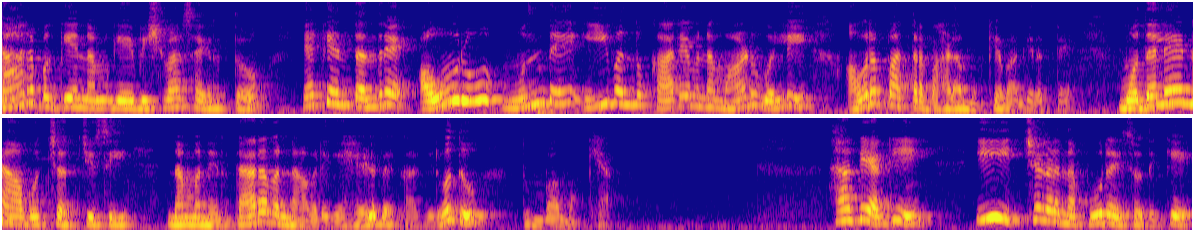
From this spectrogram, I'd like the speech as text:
ಯಾರ ಬಗ್ಗೆ ನಮಗೆ ವಿಶ್ವಾಸ ಇರುತ್ತೋ, ಯಾಕೆ ಅಂತಂದರೆ ಅವರು ಮುಂದೆ ಈ ಒಂದು ಕಾರ್ಯವನ್ನು ಮಾಡುವಲ್ಲಿ ಅವರ ಪಾತ್ರ ಬಹಳ ಮುಖ್ಯವಾಗಿರುತ್ತೆ. ಮೊದಲೇ ನಾವು ಚರ್ಚಿಸಿ ನಮ್ಮ ನಿರ್ಧಾರವನ್ನು ಅವರಿಗೆ ಹೇಳಬೇಕಾಗಿರೋದು ತುಂಬ ಮುಖ್ಯ. ಹಾಗಾಗಿ ಈ ಇಚ್ಛೆಗಳನ್ನು ಪೂರೈಸೋದಕ್ಕೆ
